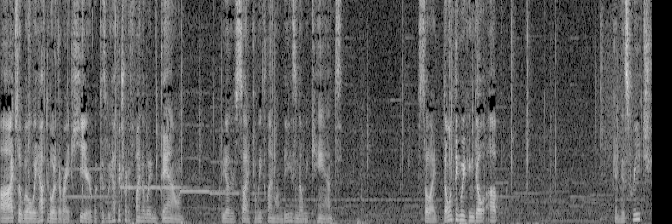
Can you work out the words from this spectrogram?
Uh, actually, well, we have to go to the right here, because we have to try to find a way down the other side. Can we climb on these? No, we can't. So I don't think we can go up. Can this reach?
